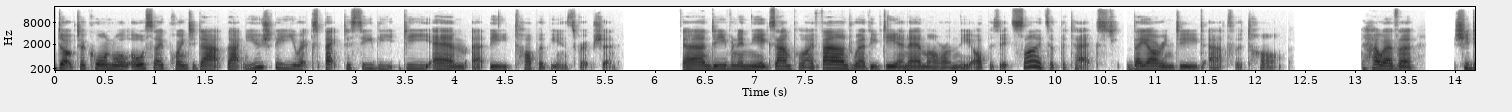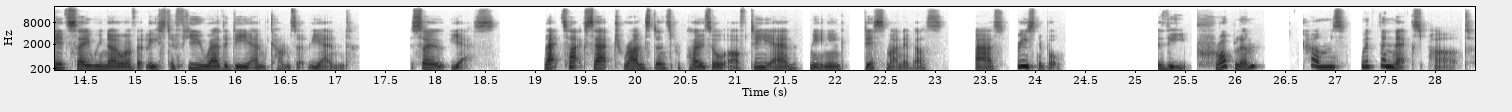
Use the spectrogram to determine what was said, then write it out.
Dr. Cornwell also pointed out that usually you expect to see the DM at the top of the inscription. And even in the example I found where the D and M are on the opposite sides of the text, they are indeed at the top. However, she did say we know of at least a few where the DM comes at the end. So, yes, let's accept Ramsden's proposal of DM, meaning dis manibus, as reasonable. The problem comes with the next part.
